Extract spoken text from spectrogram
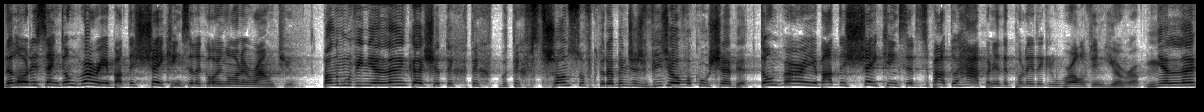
The Lord is saying, don't worry about the shakings that are going on around you. Pan mówi, nie lękaj się tych, tych, tych wstrząsów, które będziesz widział wokół siebie. Don't worry about the shakings that is about to happen in the political world in Europe. Nie, le,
